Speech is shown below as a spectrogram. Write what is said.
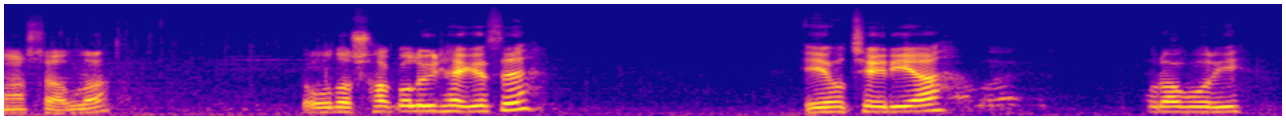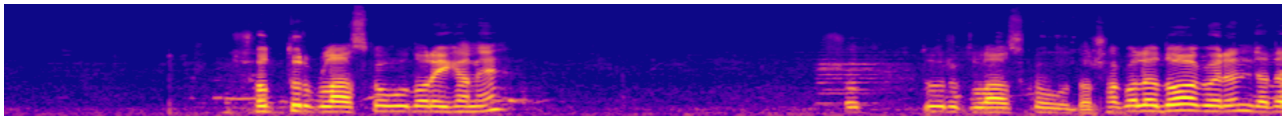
মাশাল্লাহ কবুতর সকল উঠে গেছে। এই হচ্ছে এরিয়া পুরোপুরি সত্তর প্লাস কবুতর এখানে। সত্তর প্লাস কবুতর। সকলে দোয়া করেন যাতে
